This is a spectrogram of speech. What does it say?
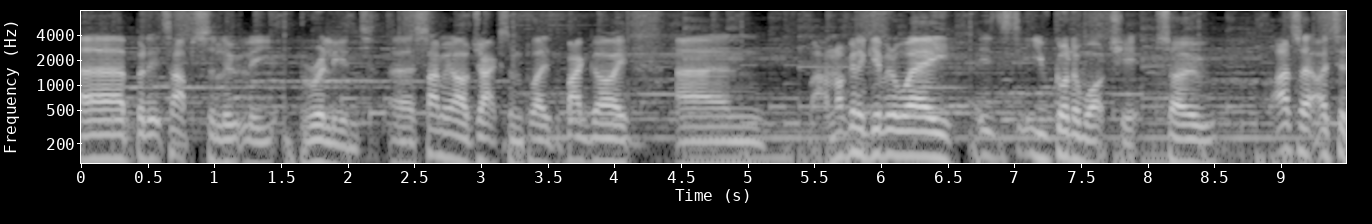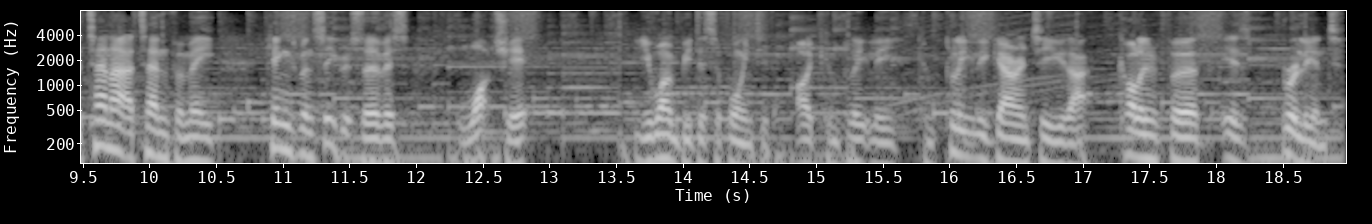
Uh, but it's absolutely brilliant. Uh, Samuel L. Jackson plays the bad guy, and I'm not going to give it away. It's, you've got to watch it. So I'd say it's a 10 out of 10 for me. Kingsman Secret Service, watch it you won't be disappointed. I completely, completely guarantee you that. Colin Firth is brilliant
